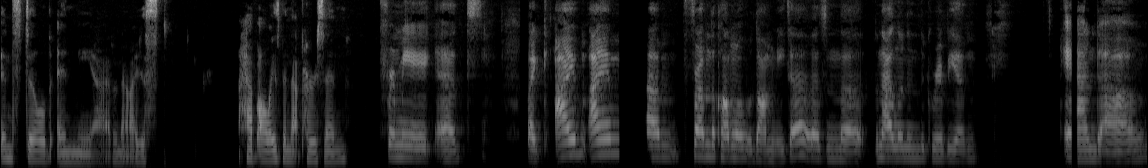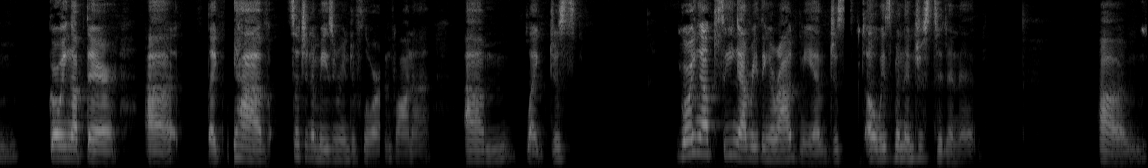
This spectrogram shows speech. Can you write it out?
instilled in me. I don't know. I just have always been that person. For me, it's like I'm I'm um, from the Commonwealth of Dominica. That's in the an island in the Caribbean. And um, growing up there, uh, like we have such an amazing range of flora and fauna. Um, like just growing up, seeing everything around me, I've just always been interested in it. Um,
